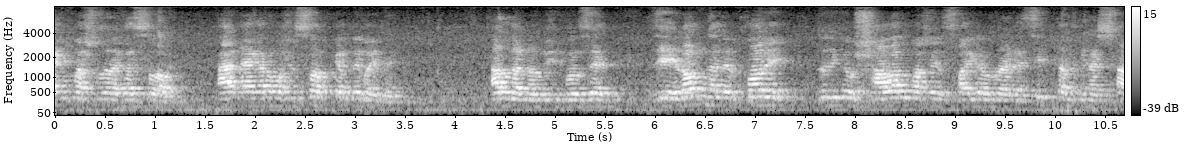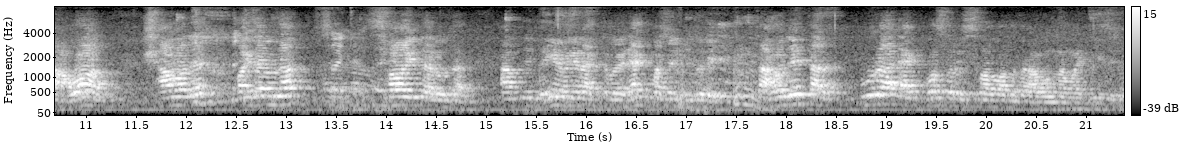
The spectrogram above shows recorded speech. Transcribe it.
এক মাস রোজা রাখার সব আর এগারো মাসের সব কেমনে পাইবেন আল্লাহ নবী বলছেন যে রমজানের পরে যদি কেউ শাওয়াল মাসের ছয়টা রোজা রাখে সিদ্ধান্ত কিনা শাওয়াল। শাওয়ালের কয়টা রোজা? ছয়টা। রোজা। আপনি ভেঙে ভেঙে রাখতে পারেন এক মাসের ভিতরে। তাহলে তার পুরা এক বছরের সব আল্লাহ আমল নামায় দিয়ে দেবে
